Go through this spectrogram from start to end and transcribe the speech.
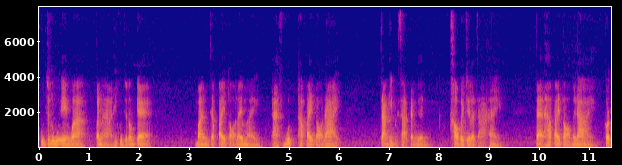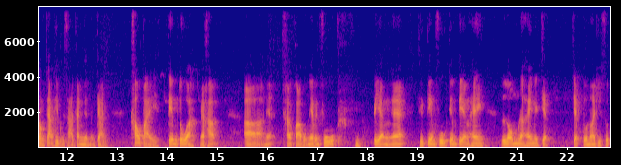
คุณจะรู้เองว่าปัญหาที่คุณจะต้องแก้ มันจะไปต่อได้ไหมอะสมมติถ้าไปต่อได้ จ้างที่ปรึกษาการเงิน เข้าไปเจรจาให้ แต่ถ้าไปต่อไม่ได้ ก็ต้องจ้างที่ปรึกษาการเงินเหมือนกัน เข้าไปเตรียมตัวนะครับอ่าเนี่ยข้างขวาผมเนี่ยเป็นฟูกเตียงนะฮะคือเตรียมฟูกเตรียมเตียงให้ล้มแล้วให้ไม่เจ็บ เจ็บตัวน้อยที่สุด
